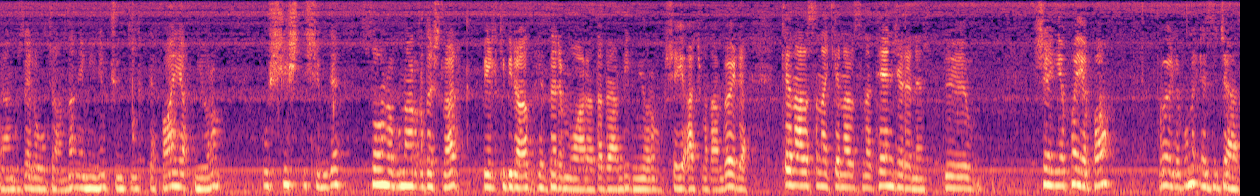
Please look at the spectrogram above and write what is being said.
Ben güzel olacağından eminim çünkü ilk defa yapmıyorum. Bu şişti şimdi. Sonra bunu arkadaşlar belki biraz ezerim o arada ben bilmiyorum şeyi açmadan böyle kenarısına kenarısına tencerenin e, şey yapa yapa böyle bunu ezeceğiz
